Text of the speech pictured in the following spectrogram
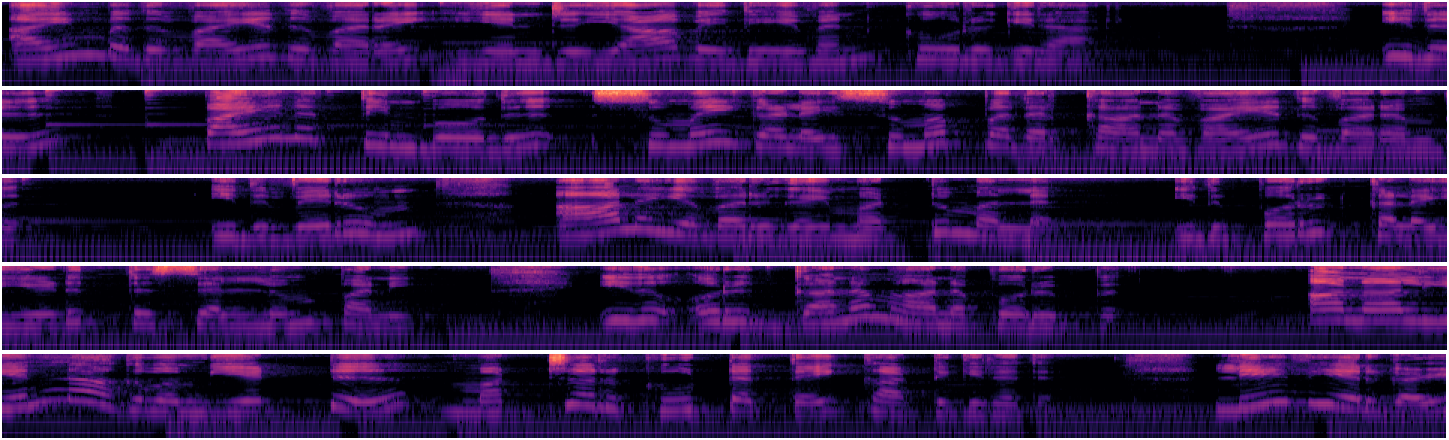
ஐம்பது வயது வரை என்று யாவை தேவன் கூறுகிறார். இது பயணத்தின் போது சுமைகளை சுமப்பதற்கான வயது வரம்பு. இது வெறும் ஆலய வருகை மட்டுமல்ல இது பொருட்களை எடுத்து செல்லும் பணி. இது ஒரு கனமான பொறுப்பு. ஆனால் என்னாகவும் எட்டு மற்றொரு கூட்டத்தை காட்டுகிறது. லேவியர்கள்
